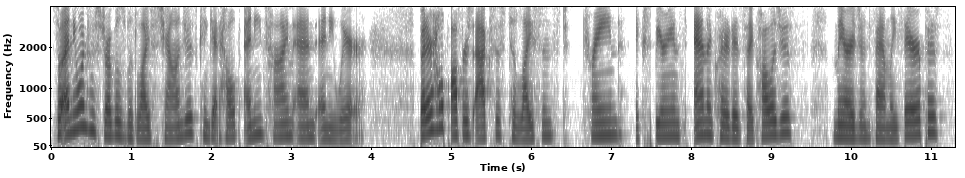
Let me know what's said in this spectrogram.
So anyone who struggles with life's challenges can get help anytime and anywhere. BetterHelp offers access to licensed, trained, experienced, and accredited psychologists, marriage and family therapists,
